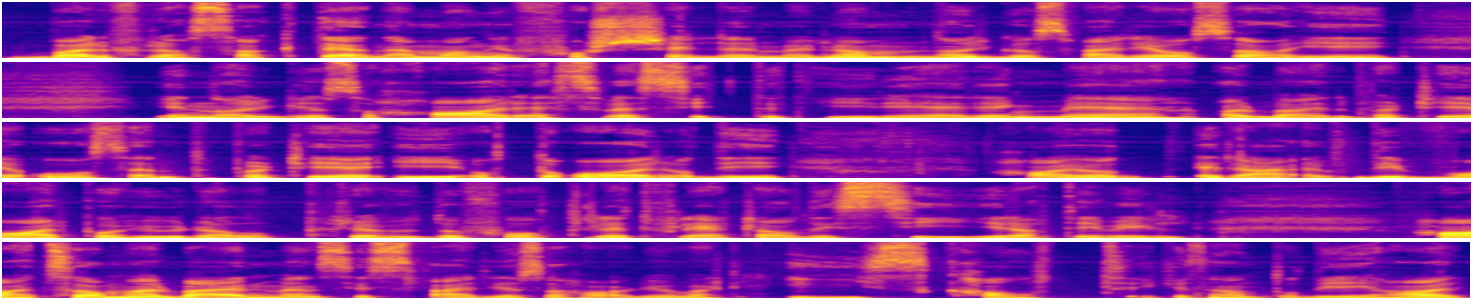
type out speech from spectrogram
bare for å ha sagt det, det er mange forskjeller mellom Norge og Sverige også. I, i Norge så har SV sittet i regjering med Arbeiderpartiet og Senterpartiet i åtte år. og de jo, de var på Hurdal og prøvde å få til et flertall. De sier at de vil ha et samarbeid, mens i Sverige så har det jo vært iskaldt. ikke sant? Og de har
